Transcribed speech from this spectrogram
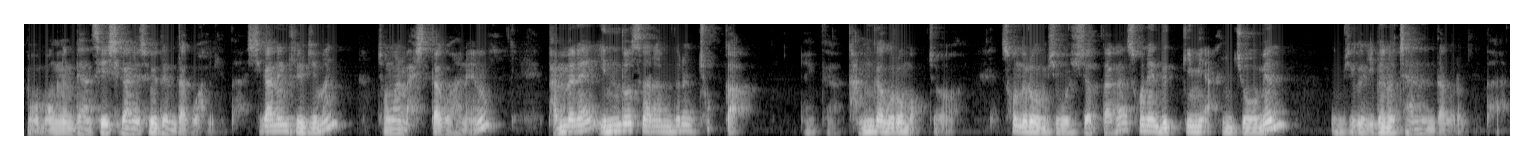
뭐 먹는데 한 3시간이 소요된다고 합니다. 시간은 길지만 정말 맛있다고 하네요. 반면에 인도 사람들은 촉각, 그러니까 감각으로 먹죠. 손으로 음식을 휘젓다가 손의 느낌이 안 좋으면 음식을 입에 넣지 않는다 그럽니다.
